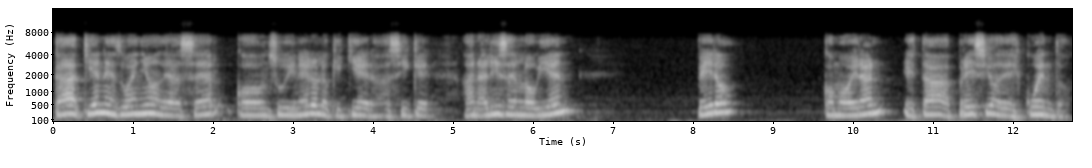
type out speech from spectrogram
Cada quien es dueño de hacer con su dinero lo que quiera. Así que analícenlo bien. Pero, como verán, está a precio de descuento.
